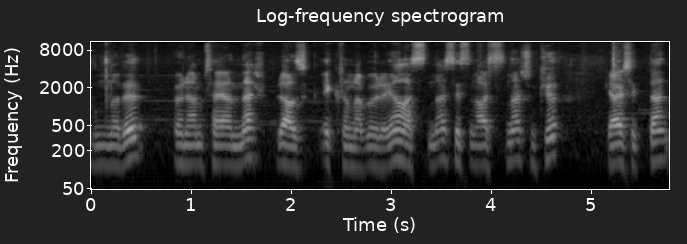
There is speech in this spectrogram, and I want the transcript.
bunları önemseyenler birazcık ekrana böyle yanaşsınlar, sesini açsınlar. Çünkü gerçekten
